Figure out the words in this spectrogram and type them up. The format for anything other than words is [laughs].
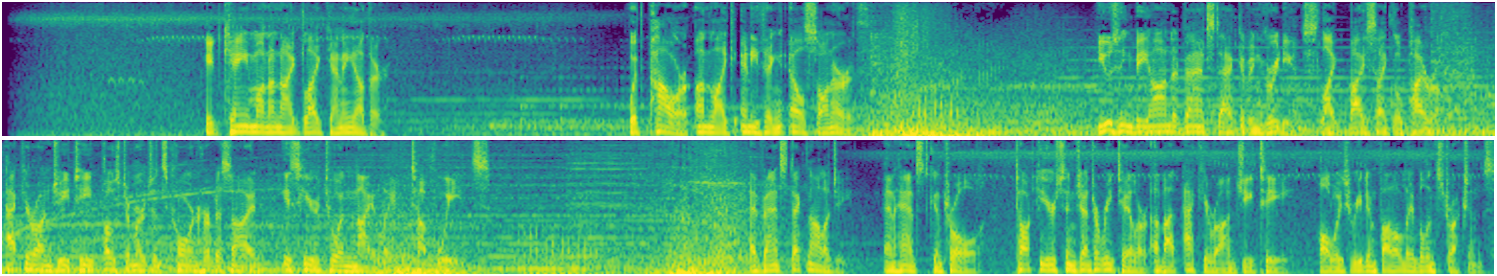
It came on a night like any other. With power unlike anything else on Earth. Using beyond advanced active ingredients like bicyclopyrone, Acuron GT post emergence corn herbicide is here to annihilate tough weeds. Advanced technology, enhanced control. Talk to your Syngenta retailer about Acuron GT. Always read and follow label instructions.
